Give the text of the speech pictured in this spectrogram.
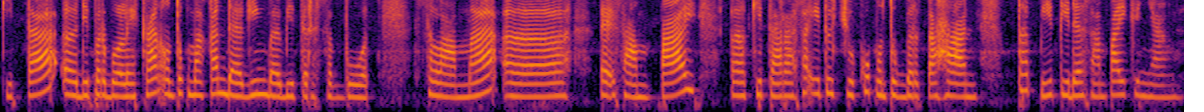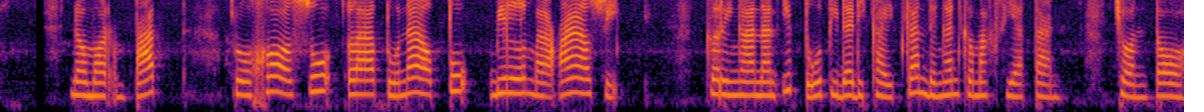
kita uh, diperbolehkan untuk makan daging babi tersebut selama uh, eh sampai uh, kita rasa itu cukup untuk bertahan, tapi tidak sampai kenyang. Nomor 4 Rukhosu la tunatu bil ma'asi Keringanan itu tidak dikaitkan dengan kemaksiatan. Contoh,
